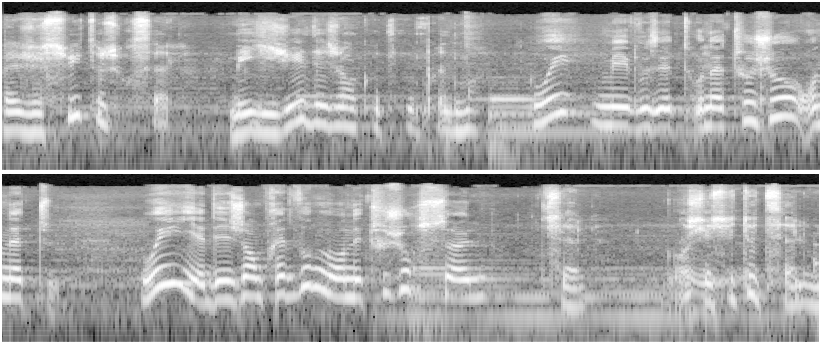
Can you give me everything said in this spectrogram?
Ben, je suis toujours seule. Mais j'ai des gens à côté, près de moi. Oui, mais vous êtes. On a toujours. On a Oui, il y a des gens près de vous, mais on est toujours seul. Seule. Je suis toute seule. oui.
